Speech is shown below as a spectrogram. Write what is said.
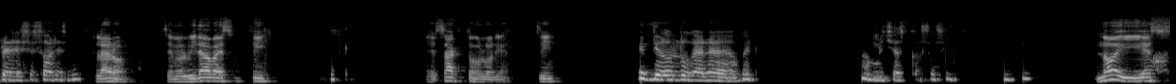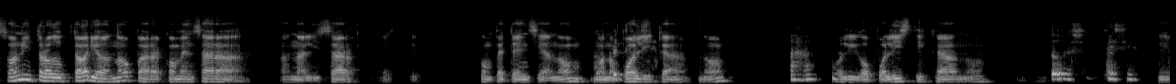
predecesores, ¿no? Claro, se me olvidaba eso, sí. Exacto, Gloria, sí dio lugar a, bueno, a muchas cosas. No, y es, son introductorios, ¿no? Para comenzar a, analizar este, competencia, ¿no? Monopólica, ¿no? Oligopolística, ¿no? Todo eso, sí, sí.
